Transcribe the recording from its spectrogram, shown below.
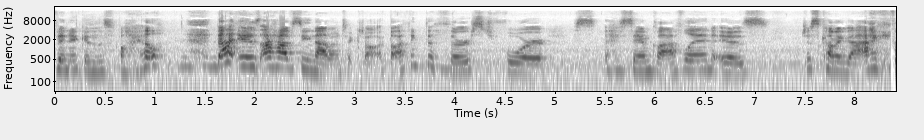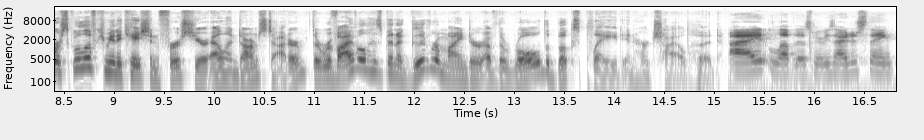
Finnick in the spile. That is, I have seen that on TikTok. I think the thirst for S- Sam Claflin is just coming back. For School of Communication first year Ellen Darmstadter, the revival has been a good reminder of the role the books played in her childhood. I love those movies. I just think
